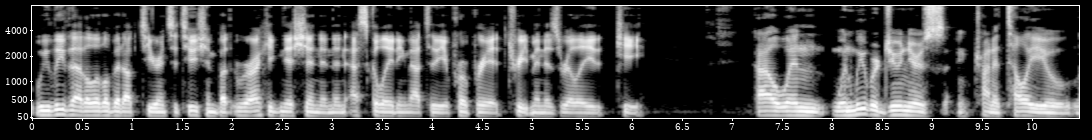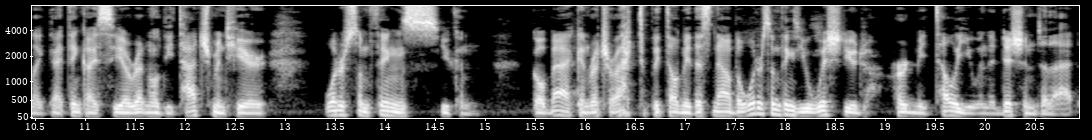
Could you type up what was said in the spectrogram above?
We leave that a little bit up to your institution, but recognition and then escalating that to the appropriate treatment is really key. Kyle, when when we were juniors, trying to tell you, like, I think I see a retinal detachment here. What are some things you can go back and retroactively tell me this now, but what are some things you wish you'd heard me tell you in addition to that?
